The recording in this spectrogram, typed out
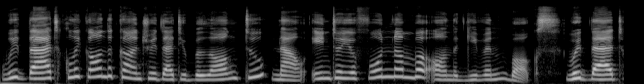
With that, click on the country that you belong to. Now, enter your phone number on the given box. With that,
